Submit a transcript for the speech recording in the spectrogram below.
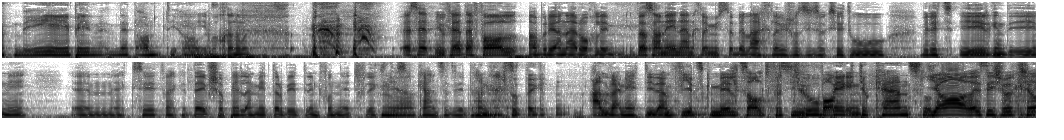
nee, ich bin nicht anti Nee, alles. ich mache nur. Es hat mich auf jeden Fall, aber ich habe auch ein bisschen, das habe ich dann ein bisschen belächeln, was ich so gesagt uh, weil jetzt irgendeine ähm, sieht, wegen Dave Chappelle, eine Mitarbeiterin von Netflix, dass Ja. sie gecancelt wird, dann so gedacht, Alter, nicht, die dem 40 Mil zahlt für seine Too fucking... big to cancel. ja, es ist wirklich Joe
